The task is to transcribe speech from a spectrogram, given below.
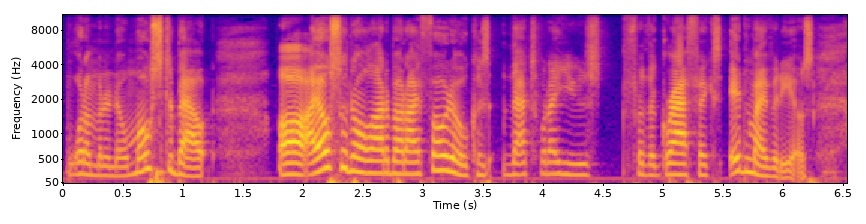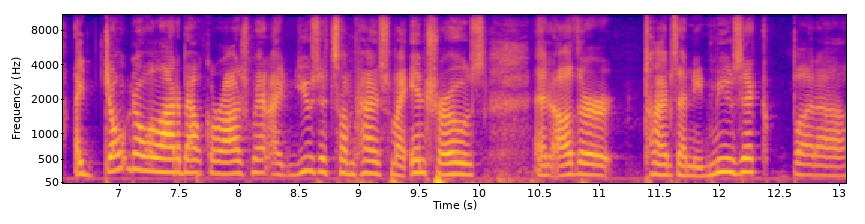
what I'm going to know most about. Uh, I also know a lot about iPhoto because that's what I use for the graphics in my videos. I don't know a lot about GarageBand. I use it sometimes for my intros and other times I need music, but uh,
